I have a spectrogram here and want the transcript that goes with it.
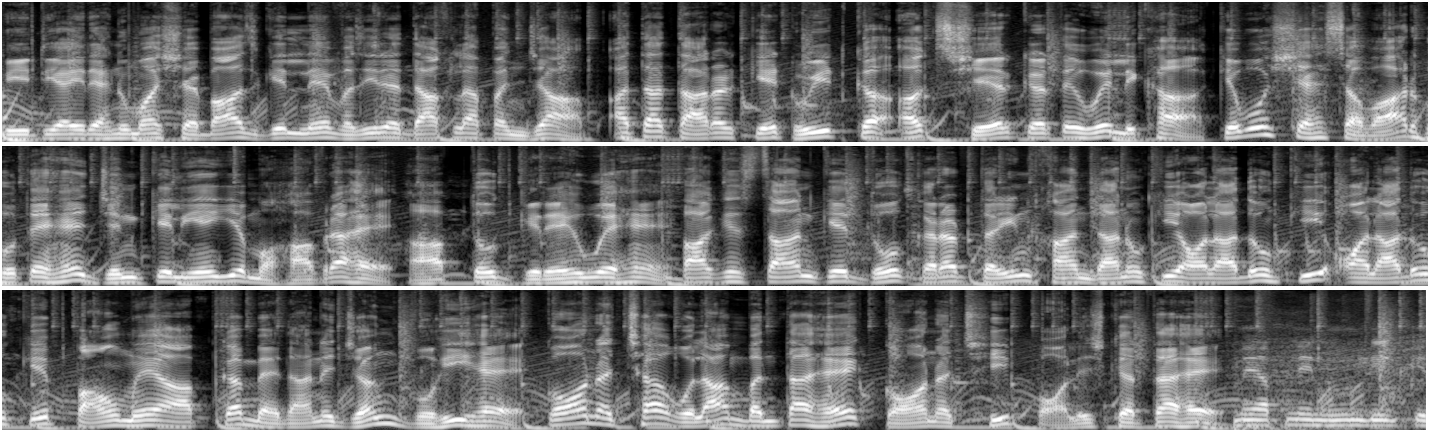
पीटीआई रहनुमा शहबाज गिल ने वज़ीर दाखिला पंजाब अता तारड़ के ट्वीट का अक्स शेयर करते हुए लिखा कि वो शह सवार होते हैं जिनके लिए ये मुहावरा है। आप तो गिरे हुए हैं। पाकिस्तान के दो करप्ट तरीन खानदानों की औलादों की औलादों के पाँव में आपका मैदान जंग वही है। कौन अच्छा गुलाम बनता है कौन अच्छी पॉलिश करता है। मैं अपने नून लीग के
